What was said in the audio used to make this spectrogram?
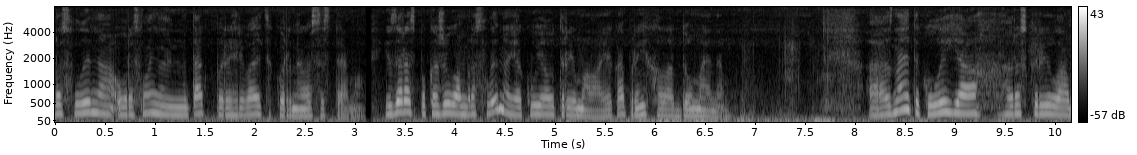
рослина у рослини не так перегрівається коренева система. І зараз покажу вам рослину, яку я отримала, яка приїхала до мене. Знаєте, коли я розкрила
